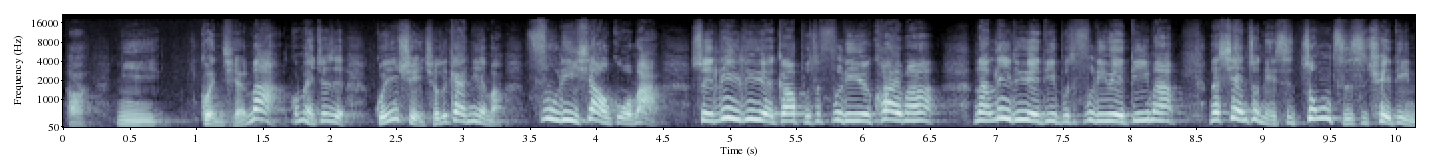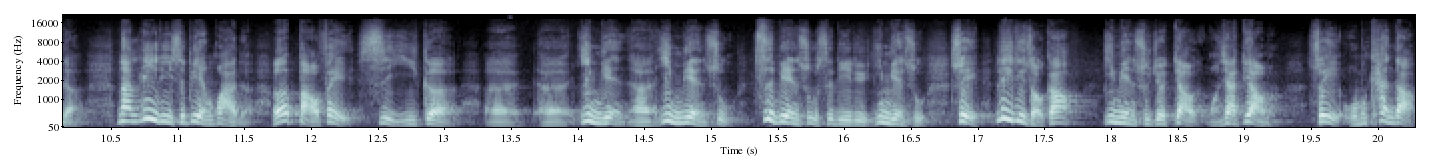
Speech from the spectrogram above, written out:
啊，你。滚钱嘛，根本就是滚雪球的概念嘛，复利效果嘛，所以利率越高不是复利越快吗？那利率越低不是复利越低吗？那现在重点是中值是确定的，那利率是变化的，而保费是一个呃呃应变呃应变数，自变数是利率，应变数，所以利率走高，应变数就掉往下掉嘛，所以我们看到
